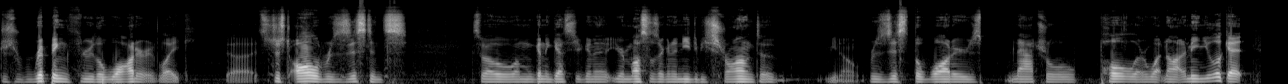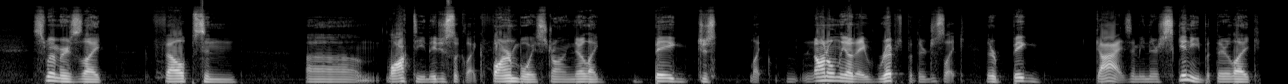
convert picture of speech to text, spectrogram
just ripping through the water. Like uh, it's just all resistance. So I'm gonna guess you're gonna your muscles are gonna need to be strong to, you know, resist the water's natural pull or whatnot. I mean, you look at swimmers like Phelps and um, Lochte, they just look like farm boys strong. They're like big, just like not only are they ripped, but they're just like they're big guys. I mean, they're skinny, but they're like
